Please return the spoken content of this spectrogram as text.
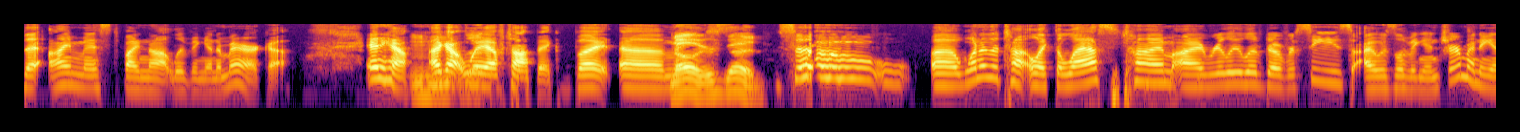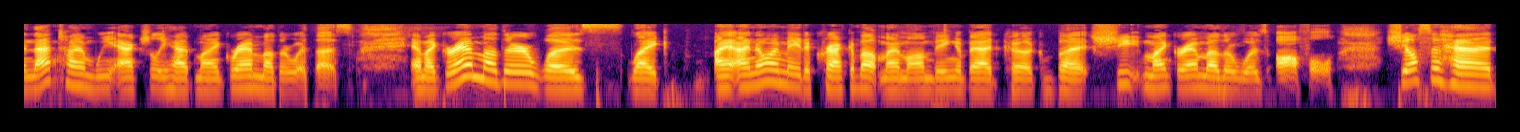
that I missed by not living in America. Anyhow, I Mhm, got way off topic, but um, No, you're good. so, uh, one of the time, like the last time I really lived overseas, I was living in Germany, and that time we actually had my grandmother with us. And my grandmother was like, I, I know I made a crack about my mom being a bad cook, but she, my grandmother was awful. She also had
